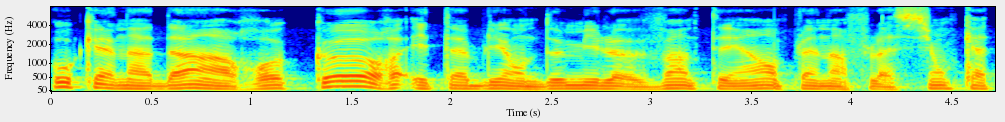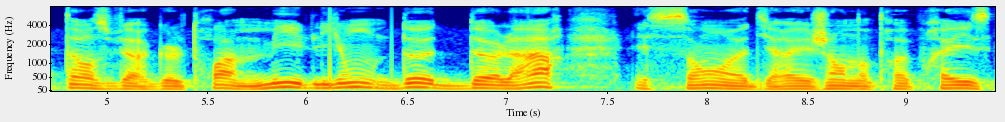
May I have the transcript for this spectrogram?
au Canada, un record établi en 2021 en pleine inflation, 14,3 millions de dollars. Les 100 euh, dirigeants d'entreprise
